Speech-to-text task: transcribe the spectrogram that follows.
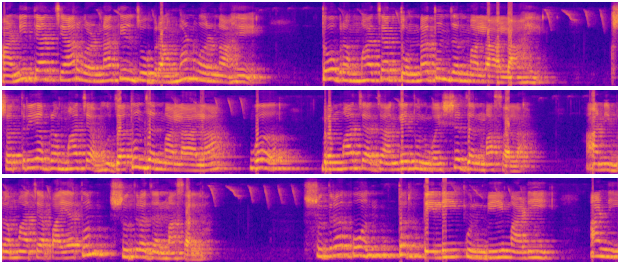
आणि त्या चार वर्णातील जो ब्राह्मण वर्ण आहे तो ब्रह्माच्या तोंडातून जन्माला आला आहे. क्षत्रिय ब्रह्माच्या भुजातून जन्माला आला व ब्रह्माच्या जांगेतून वैश्य जन्मास आला आणि ब्रह्माच्या पायातून शूद्र जन्मास आला शूद्र कोण? तर तेली कुणबी माडी आणि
